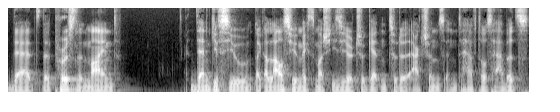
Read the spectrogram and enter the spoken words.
that that person in mind then gives you like allows you and makes it much easier to get into the actions and have those habits.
